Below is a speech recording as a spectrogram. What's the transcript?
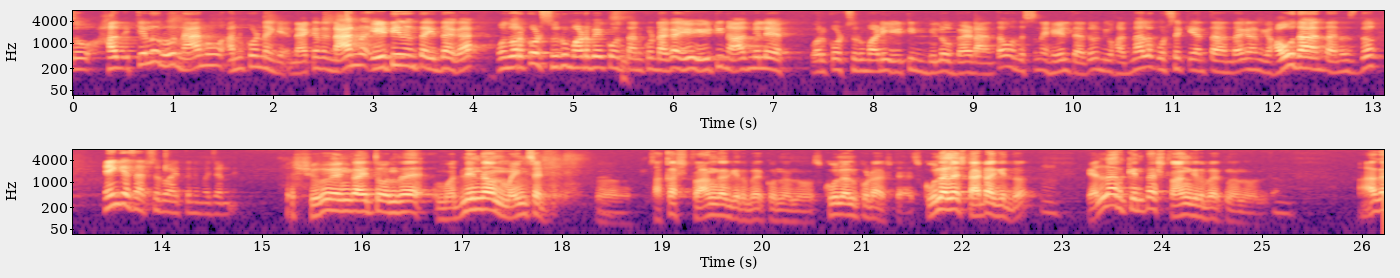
ಸೊ ಹದ್, ಕೆಲವರು ನಾನು ಅನ್ಕೊಂಡಂಗೆ, ಯಾಕಂದ್ರೆ ನಾನು ಏಯ್ಟೀನ್ ಅಂತ ಇದ್ದಾಗ ಒಂದು ವರ್ಕೌಟ್ ಶುರು ಮಾಡಬೇಕು ಅಂತ ಅನ್ಕೊಂಡಾಗ, ಏ ಏಯ್ಟೀನ್ ಆದ್ಮೇಲೆ ವರ್ಕೌಟ್ ಶುರು ಮಾಡಿ ಏಯ್ಟೀನ್ ಬಿಲೋ ಬೇಡ ಅಂತ ಒಂದಷ್ಟು ಜನ ಹೇಳ್ತಾ ಇದ್ರು. ನೀವು ಹದಿನಾಲ್ಕು ವರ್ಷಕ್ಕೆ ಅಂತ ಅಂದಾಗ ನನಗೆ ಹೌದಾ ಅಂತ ಅನಿಸ್ದು. ಹೆಂಗೆ ಸರ್ ಶುರು ಆಯ್ತು ನಿಮ್ಮ ಜರ್ನಿ ಶುರು ಹೆಂಗಾಯ್ತು ಅಂದ್ರೆ ಮೊದ್ಲಿಂದ ಒಂದು ಮೈಂಡ್ ಸೆಟ್ ಸಾಕಷ್ಟು ಸ್ಟ್ರಾಂಗ್ ಆಗಿರ್ಬೇಕು ನಾನು. ಸ್ಕೂಲಲ್ಲಿ ಕೂಡ ಅಷ್ಟೇ. ಸ್ಕೂಲಲ್ಲೇ ಸ್ಟಾರ್ಟ್ ಆಗಿದ್ದು ಎಲ್ಲರಿಗಿಂತ ಸ್ಟ್ರಾಂಗ್ ಇರ್ಬೇಕು ನಾನು ಅಂತ. ಆಗ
